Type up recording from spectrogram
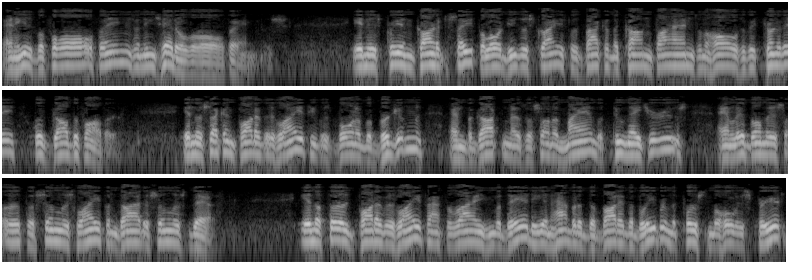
and he is before all things, and he's head over all things. In his pre-incarnate state, the Lord Jesus Christ was back in the confines and the halls of eternity with God the Father. In the second part of his life, he was born of a virgin and begotten as the son of man with two natures, and lived on this earth a sinless life and died a sinless death. In the third part of his life, after rising from the dead, he inhabited the body of the believer in the person of the Holy Spirit,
